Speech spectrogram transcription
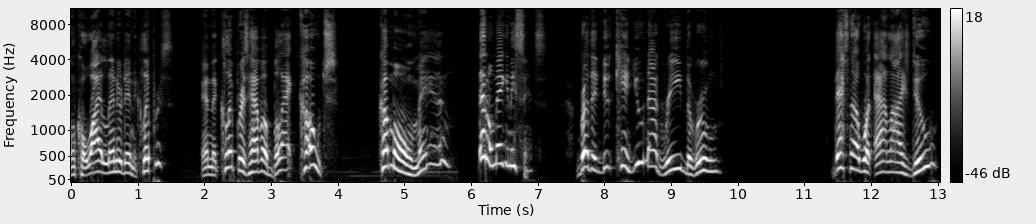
on Kawhi Leonard and the Clippers? And the Clippers have a black coach. Come on, man. That don't make any sense. Brother, do, can you not read the room? That's not what allies do.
